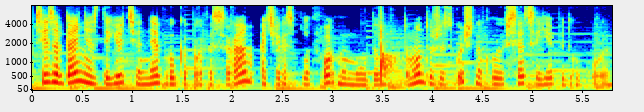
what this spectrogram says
Всі завдання здаються не в руки професорам, а через платформу Moodle, тому дуже зручно, коли все це є під рукою.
